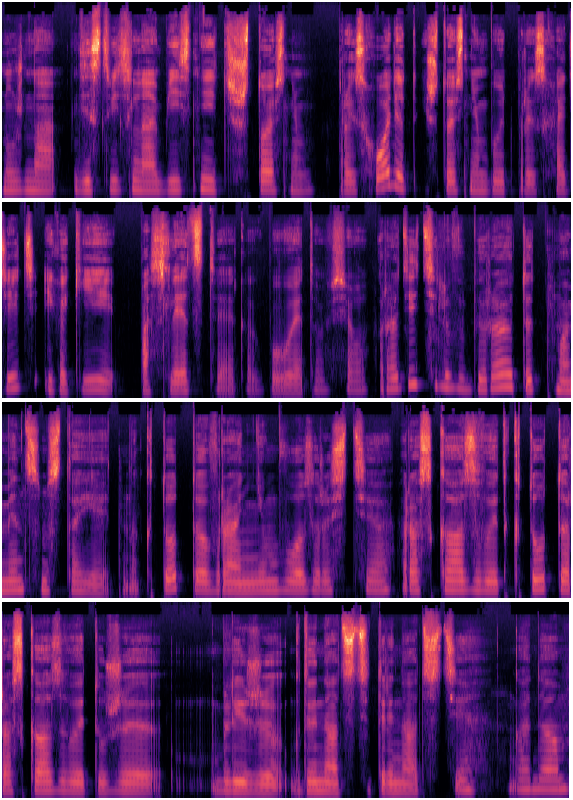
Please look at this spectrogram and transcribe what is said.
нужно действительно объяснить, что с ним происходит и что с ним будет происходить и какие последствия как бы у этого всего. Родители выбирают этот момент самостоятельно. Кто-то в раннем возрасте рассказывает, кто-то рассказывает уже ближе к 12-13 годам.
